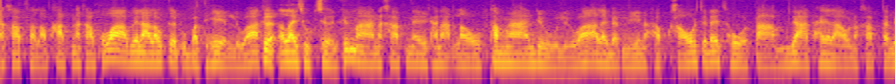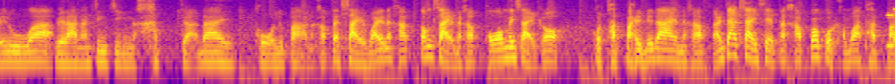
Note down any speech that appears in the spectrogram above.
นะครับสารพัดนะครับ เพราะว่าเวลาเราเกิดอุบัติเหตุหรือว่าเกิดอะไรฉุกเฉินขึ้นมานะครับในขณะเราทำงานอยู่หรือว่าอะไรแบบนี้นะครับเขาจะได้โทรตามญาติให้เรานะครับแต่ไม่รู้ว่าเวลานั้นจริงๆนะครับจะได้โทรหรือเปล่านะครับแต่ใส่ไว้นะครับต้องใส่นะครับ เพราะว่าไม่ใส่ก็ กดถัดไปไม่ได้นะครับ หลังจากใส่เสร็จนะครับ ก็กดคำว่าถัดไป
